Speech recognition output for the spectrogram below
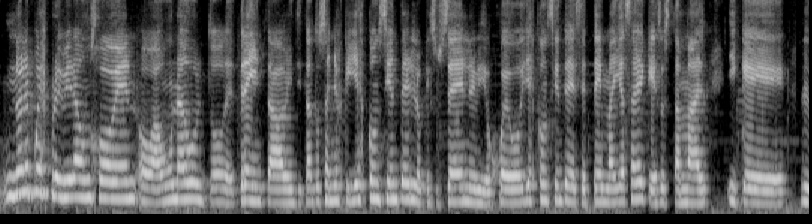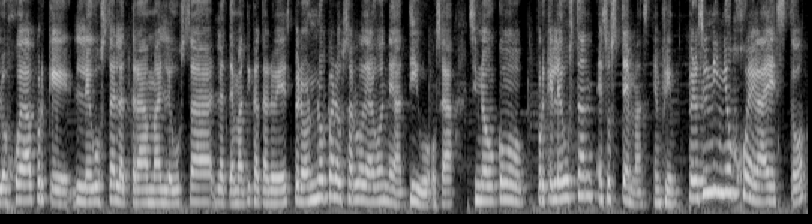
no le puedes prohibir a un joven o a un adulto de 30, 20 y tantos años que ya es consciente de lo que sucede en el videojuego, ya es consciente de ese tema, ya sabe que eso está mal y que lo juega porque le gusta la trama, le gusta la temática tal vez, pero no para usarlo de algo negativo, o sea, sino como porque le gustan esos temas, en fin. Pero si un niño juega esto,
